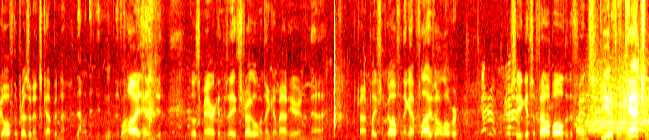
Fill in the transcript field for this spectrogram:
golf, the President's Cup, and the, the Wow. flies. Yeah. those Americans, they struggle when they come out here and uh, try and play some golf, and they got flies all over. Garcia gets a foul ball to the fence. Beautiful catch from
